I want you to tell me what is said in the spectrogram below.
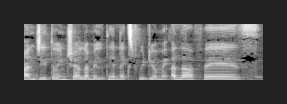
हाँ जी तो इन मिलते हैं नेक्स्ट वीडियो में। अल्लाह हाफिज़।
